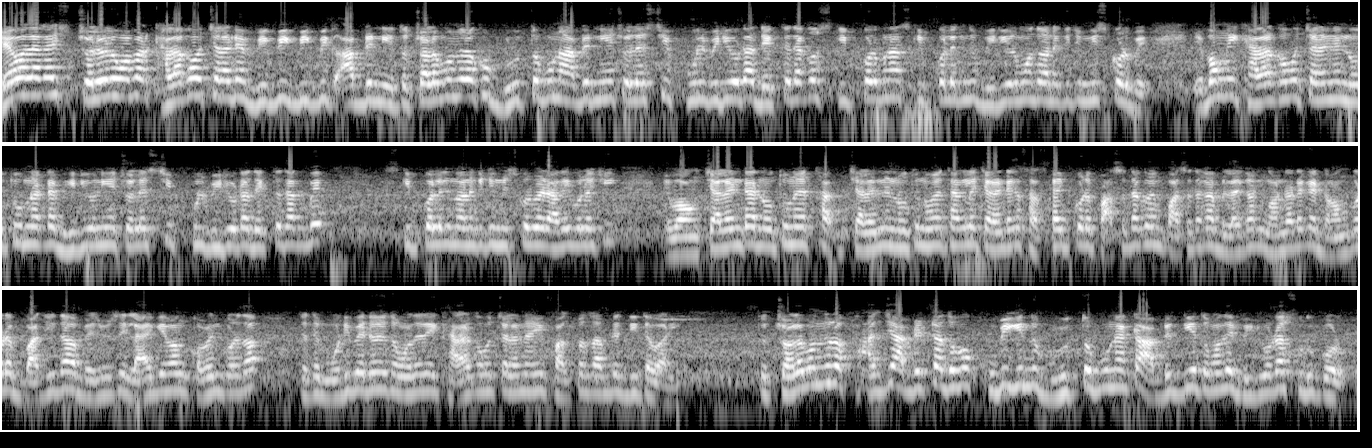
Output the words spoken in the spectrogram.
হে বলা গাইস চলে এলাম আবার খেলা খবর চ্যানেলে big big big big update নিয়ে। তো চলো বন্ধুরা, খুব গুরুত্বপূর্ণ আপডেট নিয়ে চলে এসেছি। ফুল ভিডিওটা দেখতে থাকো স্কিপ করবে না। স্কিপ করলে কিন্তু ভিডিওর মধ্যে অনেক কিছু মিস করবে। এবং এই খেলার খবর চ্যানেলে নতুন একটা ভিডিও নিয়ে চলে এসেছি। ফুল ভিডিওটা দেখতে থাকবে। স্কিপ করলে কিন্তু অনেক কিছু মিস করবে, এর আগেই বলেছি। এবং চ্যানেলটা নতুন হয়ে চ্যানেলে নতুন হয়ে থাকলে চ্যানেলটাকে সাবস্ক্রাইব করে পাশে থাকো এবং পাশে থাকা বেলাইকন ঘন্টাটাকে ঢং করে বাজিয়ে দাও। বেশি বেশি লাইক এবং কমেন্ট করে দাও, যাতে মোটিভেট হয়ে তোমাদের এই খেলার খবর চ্যানেলে আমি ফার্স্ট ফার্স্ট আপডেট দিতে পারি। তো চলো বন্ধুরা ফার্স্ট যে আপডেটটা দেবো, খুবই কিন্তু গুরুত্বপূর্ণ একটা আপডেট দিয়ে তোমাদের ভিডিওটা শুরু করব।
